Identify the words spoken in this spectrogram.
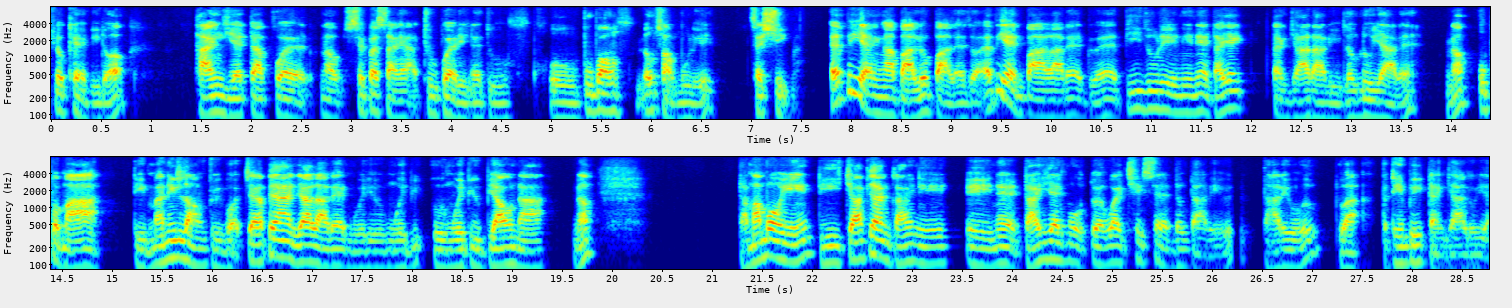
လွှတ်ခဲ့ပြီးတော့ထိုင်းရဲတပ်ဖွဲ့နောက်စစ်ပတ်ဆိုင်ရာအထူးဖွဲ့တွေနဲ့သူဟိုပူးပေါင်းလှုပ်ဆောင်မှုတွေဆက်ရှိမှာ FBI ကပါလို့ပါလဲဆိုတော့ FBI ပါလာတဲ့အတွက်ပြည်သူတွေအနေနဲ့တိုက်ရိုက်တိုင်ကြားတာတွေလုပ်လို့ရတယ်เนาะဥပမာဒီ money laundering ပေါ့ကြာပြန်ရလာတဲ့ငွေတွေကိုငွေငွေပြူပြောင်းတာเนาะ ဒါမှမဟုတ်ရင်ဒီကြားပြန်ကိုင်းနေအေးနဲ့ဓာတ်ရိုက်မှုအတွက်ဝိုက်ချိတ်ဆက်လုပ်တာတွေဒါတွေကိုသူကတည်င်းပေးတိုင်ကြလို့ရ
